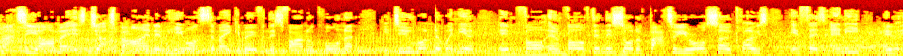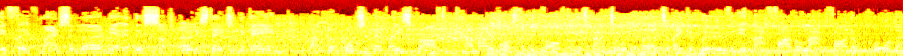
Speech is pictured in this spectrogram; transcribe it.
Matsuyama is just behind him. He wants to make a move in this final corner. You do wonder when you're invol- involved in this sort of battle, you're all so close, if there's any, if they've managed to learn yet at this such early stage in the game, like look, watching their racecraft and can I, whilst them involved in this battle, learn to make a move in that final lap, final corner.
